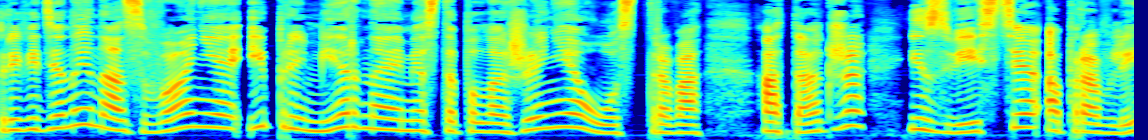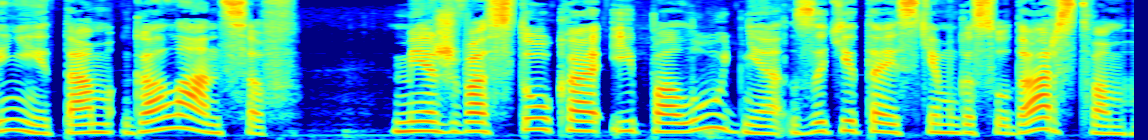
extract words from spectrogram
приведены название и примерное местоположение острова, а также известие о правлении там голландцев. Меж Востока и Полудня за китайским государством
